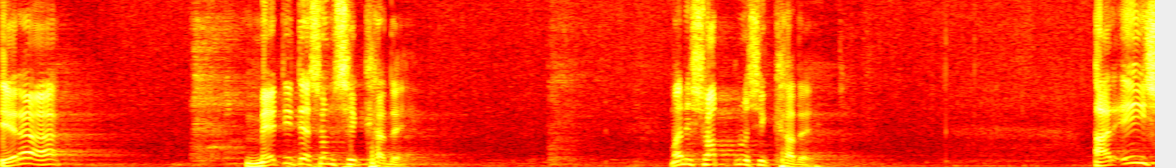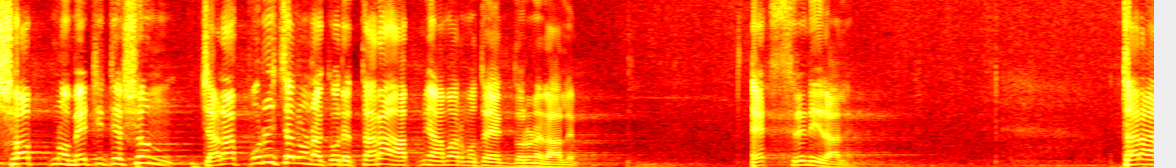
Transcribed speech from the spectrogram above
এরা মেডিটেশন শিক্ষা দেয়। মানে স্বপ্ন শিক্ষা দেয়। আর এই স্বপ্ন মেডিটেশন যারা পরিচালনা করে, তারা আপনি আমার মতো এক ধরনের আলেম। এক শ্রেণির আলেম। তারা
